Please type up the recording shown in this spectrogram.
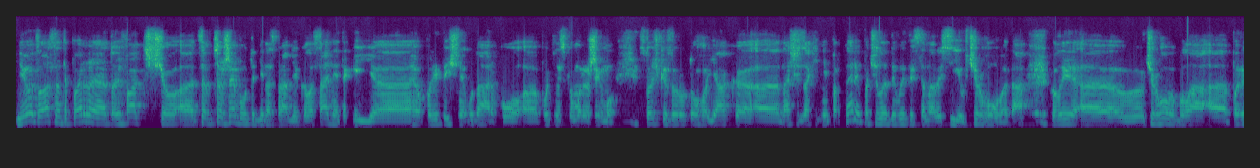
І от власне тепер е, той факт, що е, це це вже був тоді насправді колосальний такий геополітичний удар по путінському режиму з точки зору того, як е, наші західні партнери почали дивитися на Росію в чергове, та коли е, чергове була е,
